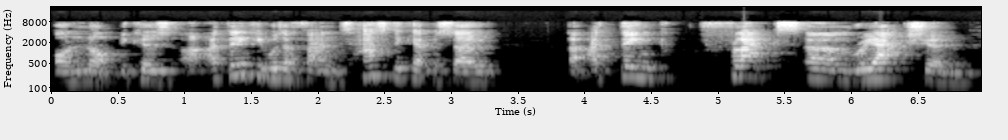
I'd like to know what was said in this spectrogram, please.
or not, because I, think it was a fantastic episode. Uh, I think Flack's um, reaction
